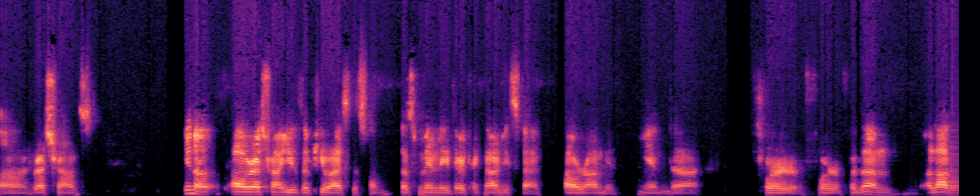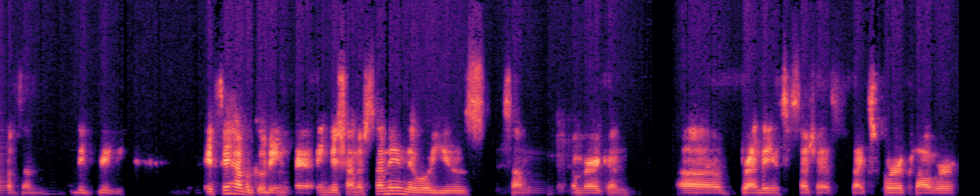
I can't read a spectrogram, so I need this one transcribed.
uh, restaurants, you know, our restaurant use a POS system. That's mainly their technology stack all around it. And uh, for for for them, a lot of them, they, they, if they have a good uh, English understanding, they will use some American uh, brandings such as like Square, Clover,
